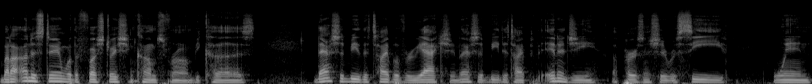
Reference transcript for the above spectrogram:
But I understand where the frustration comes from because that should be the type of reaction, that should be the type of energy a person should receive when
